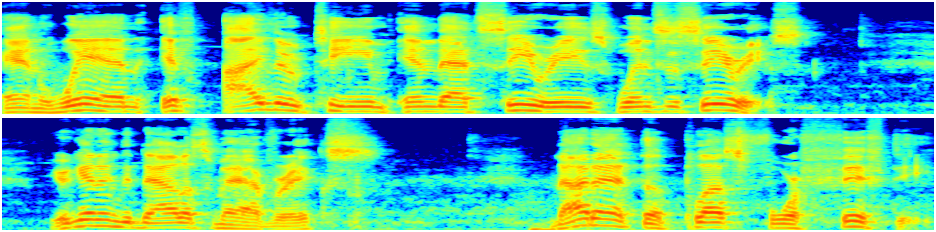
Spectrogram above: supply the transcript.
and win if either team in that series wins the series. You're getting the Dallas Mavericks not at the plus 450,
